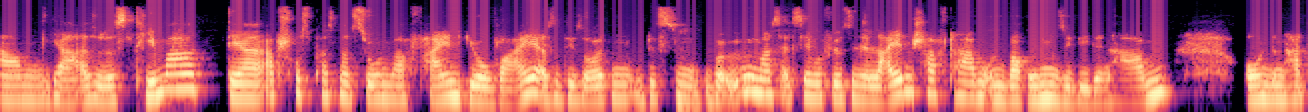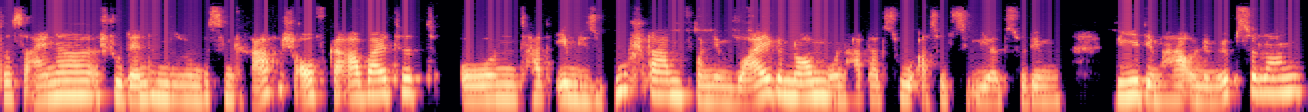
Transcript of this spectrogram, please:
Ähm, ja, also das Thema der Abschlusspräsentation war Find Your Why. Also die sollten ein bisschen mhm. über irgendwas erzählen, wofür sie eine Leidenschaft haben und warum sie die denn haben. Und dann hat es eine Studentin so ein bisschen grafisch aufgearbeitet und hat eben diese Buchstaben von dem Y genommen und hat dazu assoziiert, zu dem W, dem H und dem Y.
